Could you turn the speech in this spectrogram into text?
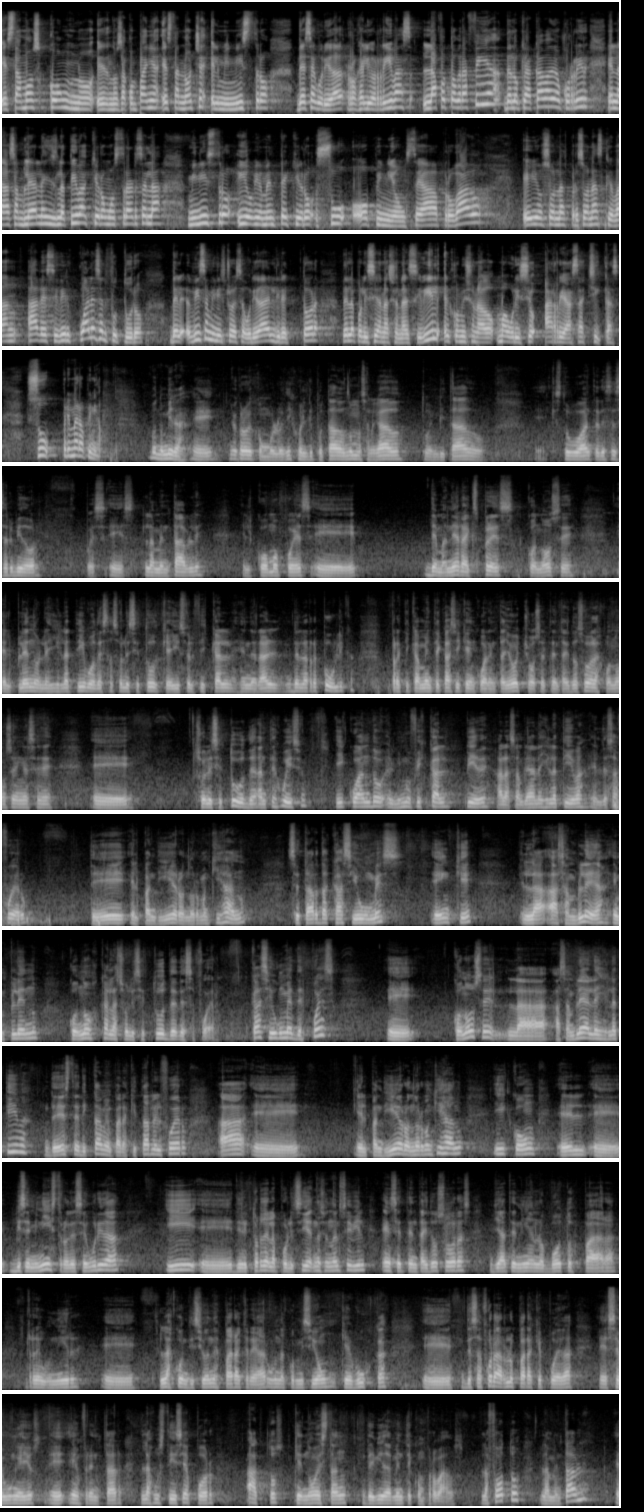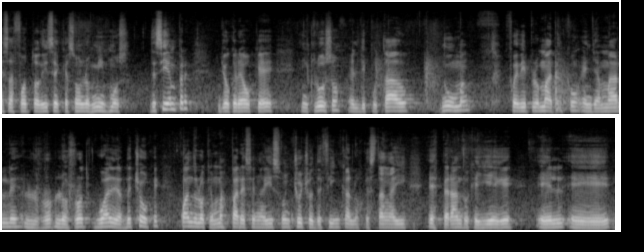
Estamos con, eh, nos acompaña esta noche el ministro de Seguridad, Rogelio Rivas. La fotografía de lo que acaba de ocurrir en la Asamblea Legislativa, quiero mostrársela, ministro, y obviamente quiero su opinión. Se ha aprobado, ellos son las personas que van a decidir cuál es el futuro del viceministro de Seguridad, el director de la Policía Nacional Civil, el comisionado Mauricio Arriaza Chicas. Su primera opinión. Bueno, mira, eh, yo creo que como lo dijo el diputado Numo Salgado, tu invitado que estuvo antes de ese servidor, pues es lamentable el cómo pues eh, de manera express conoce el pleno legislativo de esta solicitud que hizo el fiscal general de la República, prácticamente casi que en 48 o 72 horas conocen esa eh, solicitud de antejuicio. Y cuando el mismo fiscal pide a la Asamblea Legislativa el desafuero del pandillero Norman Quijano, se tarda casi un mes en que la Asamblea en pleno conozca la solicitud de desafuero. Casi un mes después, eh, conoce la Asamblea Legislativa de este dictamen para quitarle el fuero a eh, el pandillero Norman Quijano y con el eh, viceministro de Seguridad y director de la Policía Nacional Civil, en 72 horas ya tenían los votos para reunir las condiciones para crear una comisión que busca eh, desaforarlo para que pueda, eh, según ellos, eh, enfrentar la justicia por actos que no están debidamente comprobados. La foto, lamentable, esa foto dice que son los mismos de siempre. Yo creo que incluso el diputado Numan fue diplomático en llamarle los Rottweiler de choque, cuando lo que más parecen ahí son chuchos de finca, los que están ahí esperando que llegue el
